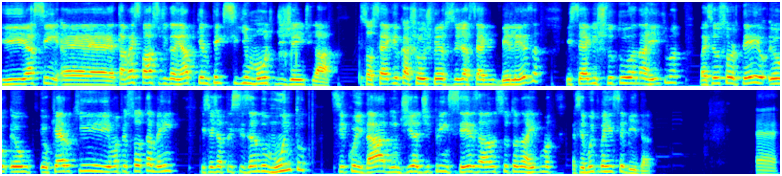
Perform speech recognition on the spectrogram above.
E assim, é, tá mais fácil de ganhar porque não tem que seguir um monte de gente lá. Só segue o Cachorro de Feira, se você já segue, beleza. E segue o Instituto Ana Hickman. Vai ser o sorteio. Eu, eu, eu quero que uma pessoa também que esteja precisando muito se cuidar um dia de princesa lá no Instituto Ana vai ser muito bem recebida. É.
